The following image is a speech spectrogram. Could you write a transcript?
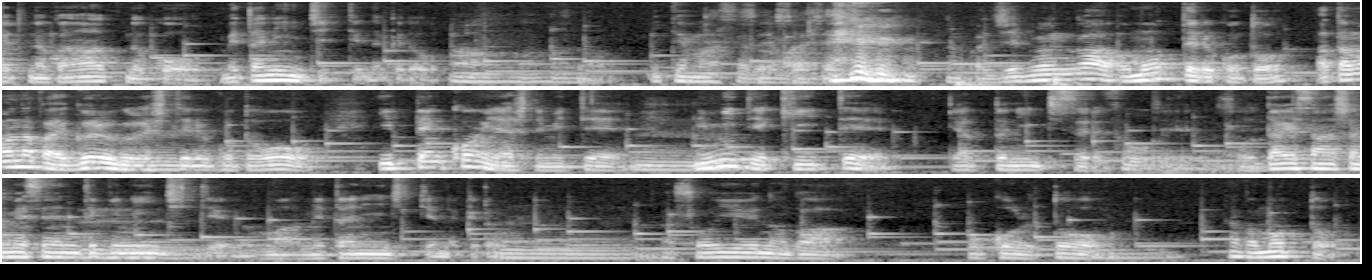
えてるのかなってのをこうメタ認知っていうんだけどああ言ってましたね なんか自分が思ってること頭の中でぐるぐるしてることをいっぺん声に出してみてうん。耳で聞いてやっと認知するっていう。ね。そう第三者目線的認知っていうのを、まあ、メタ認知っていうんだけど、うん。そういうのが起こると、なんかもっと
